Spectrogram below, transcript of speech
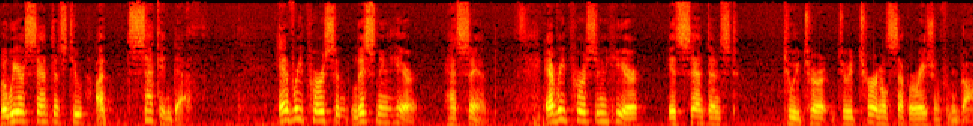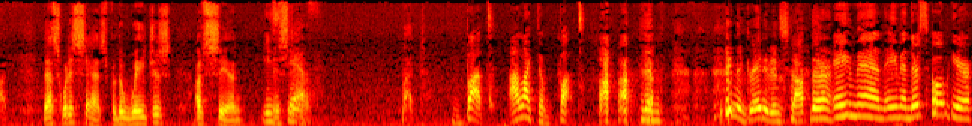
but we are sentenced to a second death. Every person listening here has sinned. Every person here is sentenced to, eter- to eternal separation from God. That's what it says. For the wages of sin Is is, death. But But I like the but. Isn't it great? It didn't stop there. amen. Amen. There's hope here.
